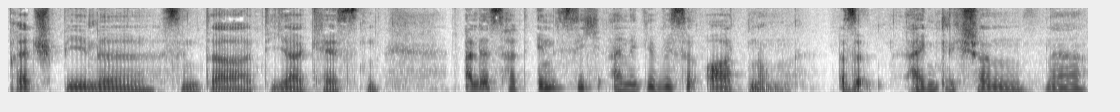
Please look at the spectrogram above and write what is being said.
Brettspiele sind da, Diakästen. Alles hat in sich eine gewisse Ordnung. Also eigentlich schon, na,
